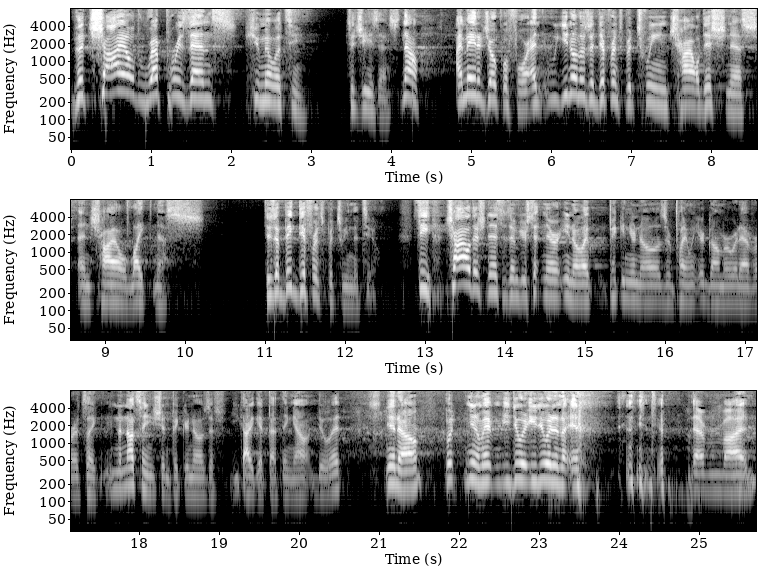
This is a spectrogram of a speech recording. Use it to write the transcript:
the child represents humility. to Jesus. Now, I made a joke before, and you know there's a difference between childishness and childlikeness. There's a big difference between the two. See, childishness is if you're sitting there, you know, like picking your nose or playing with your gum or whatever. It's like, know, not saying you shouldn't pick your nose if you got to get that thing out and do it, you know. But you know, maybe you do it. You do it in a. In, do, never mind.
